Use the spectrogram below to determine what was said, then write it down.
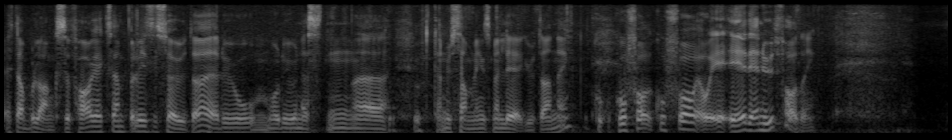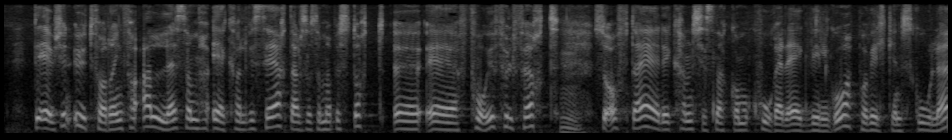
et ambulansefag eksempelvis i Sauda du jo, må du jo nesten kan du sammenlignes med en legeutdanning. Hvorfor, hvorfor, er det en utfordring? Det er jo ikke en utfordring for alle som er kvalifisert, altså som har bestått, uh, får jo fullført. Mm. Så ofte er det kanskje snakk om hvor er det jeg vil gå, på hvilken skole.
